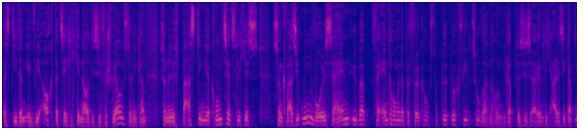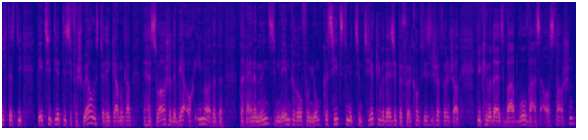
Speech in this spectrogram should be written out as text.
dass die dann irgendwie auch tatsächlich genau diese Verschwörungstheorie glauben, sondern es passt in ihr grundsätzliches, so ein quasi Unwohlsein über Veränderungen der Bevölkerungsstruktur durch viel Zuwanderung. Ich glaube, das ist eigentlich alles. Ich glaube nicht, dass die dezidiert diese Verschwörungstheorie glauben glauben, der Herr Soros oder wer auch immer oder der, der Rainer Münz im Nebenbüro vom Juncker sitzt mit seinem Zirkel, über diese Bevölkerungswissenschaftler und schaut, wie können wir da jetzt wo was austauschen,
